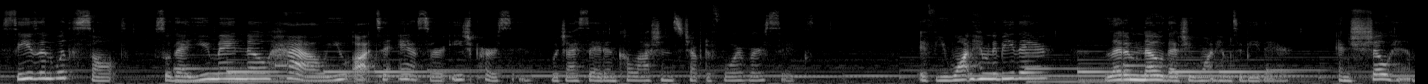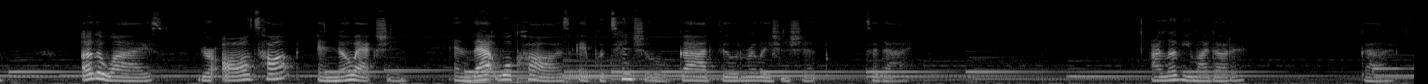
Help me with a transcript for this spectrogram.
seasoned with salt so that you may know how you ought to answer each person, which I said in Colossians chapter 4 verse 6. If you want him to be there, let him know that you want him to be there and show him. Otherwise, you're all talk and no action, and that will cause a potential God-filled relationship to die. I love you, my daughter. God.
